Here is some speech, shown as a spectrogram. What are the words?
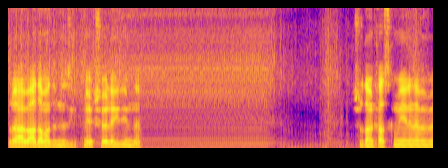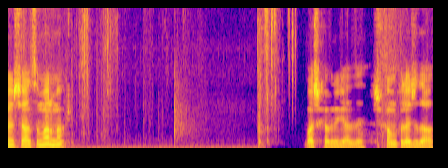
Dur abi adama dümdüz gitmiyor. Şöyle gideyim de. Şuradan kaskımı yenilememe şansım var mı? Başka biri geldi. Şu kamuflajı da al.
